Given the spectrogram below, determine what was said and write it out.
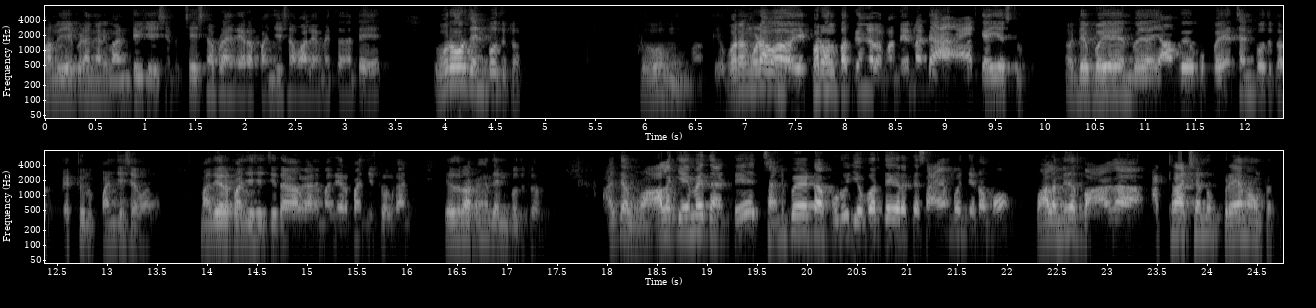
పనులు చేయడం కానీ వంటివి చేసిండు. చేసినప్పుడు ఆయన దగ్గర పని చేసిన వాళ్ళు ఏమవుతుందంటే ఎవరెవరు చనిపోతుంటారు. ఇప్పుడు ఎవరం కూడా ఎక్కువ రోజులు బతకం కదా. మన ఏంటంటే ఆటికి అయ్యేస్తూ డెబ్బై ఎనభై యాభై ముప్పై చనిపోతుంటారు వ్యక్తులు పనిచేసే వాళ్ళు మా దగ్గర పనిచేసే జీతగాలు కానీ మా దగ్గర పనిచేసే వాళ్ళు కానీ ఏదో రకంగా చనిపోతుంటారు. అయితే వాళ్ళకి ఏమైతే అంటే చనిపోయేటప్పుడు ఎవరి దగ్గర అయితే సాయం పొందినామో వాళ్ళ మీద బాగా అట్రాక్షన్ ప్రేమ ఉంటుంది.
